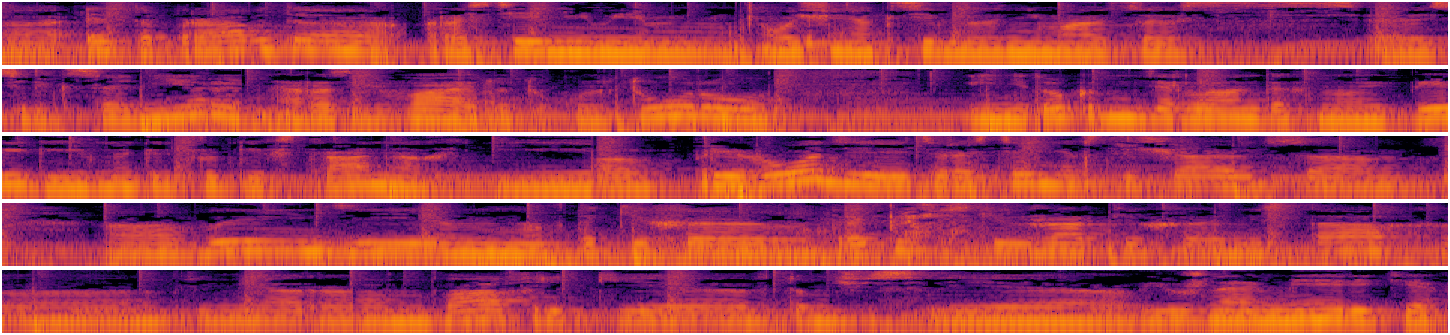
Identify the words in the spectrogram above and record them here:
Э, это правда. Растениями очень активно занимаются э, селекционеры, развивают эту культуру и не только в Нидерландах, но и в Бельгии и в многих других странах. И э, в природе эти растения встречаются э, в Индии, в таких э, тропических жарких местах, например, в Африке, в том числе в Южной Америке.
